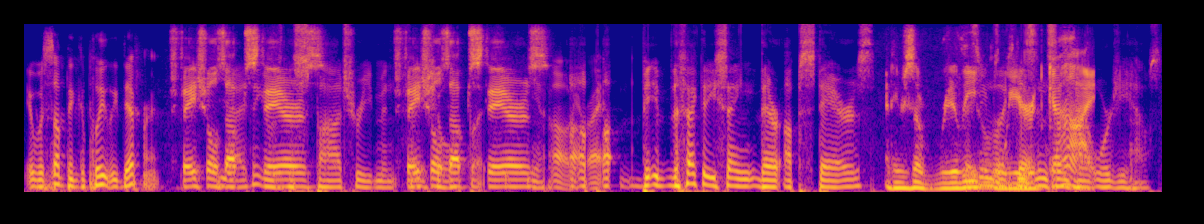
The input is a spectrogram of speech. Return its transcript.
It was something completely different. Facials Yeah, I think it was the upstairs. spa treatment. Facials facial, but, upstairs. you know, Oh, up- right. up- the fact that he's saying they're upstairs And he was a really seems like he's weird in some guy. kind of orgy house.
